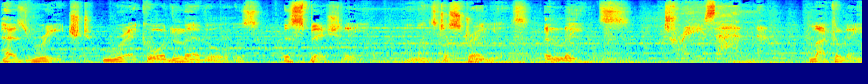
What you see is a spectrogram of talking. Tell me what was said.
has reached record levels, especially amongst Australia's elites. Treason. Luckily,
